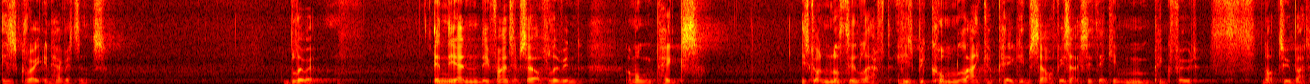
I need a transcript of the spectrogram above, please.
his great inheritance, blew it. In the end, he finds himself living among pigs. He's got nothing left. He's become like a pig himself. He's actually thinking, hmm, pig food, not too bad.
